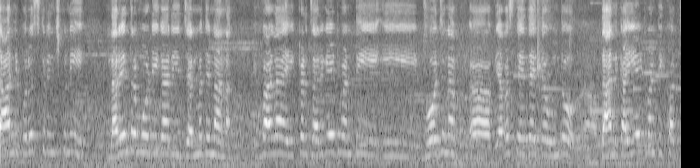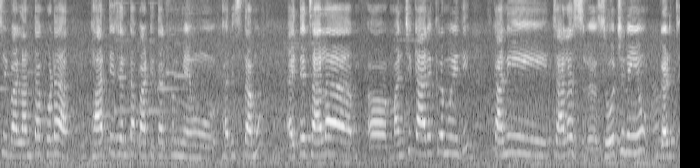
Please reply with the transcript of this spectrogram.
దాన్ని పురస్కరించుకుని నరేంద్ర మోడీ గారి జన్మదినాన ఇవాళ ఇక్కడ జరిగేటువంటి ఈ భోజన వ్యవస్థ ఏదైతే ఉందో దానికి అయ్యేటువంటి ఖర్చు వాళ్ళంతా కూడా భారతీయ జనతా పార్టీ తరఫున మేము భరిస్తాము. అయితే చాలా మంచి కార్యక్రమం ఇది. కానీ చాలా శోచనీయం. గడిచి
